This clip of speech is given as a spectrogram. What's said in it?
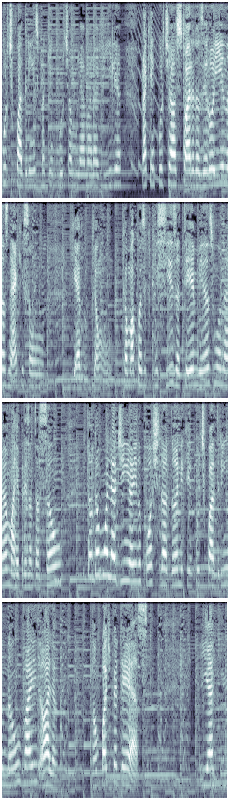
curte quadrinhos, para quem curte a Mulher Maravilha, para quem curte a história das heroínas, né, que são que é, que é, um, que é uma coisa que precisa ter mesmo, né, uma representação. Então dá uma olhadinha aí no post da Dani, quem curte quadrinho não vai, olha, não pode perder essa. E aqui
